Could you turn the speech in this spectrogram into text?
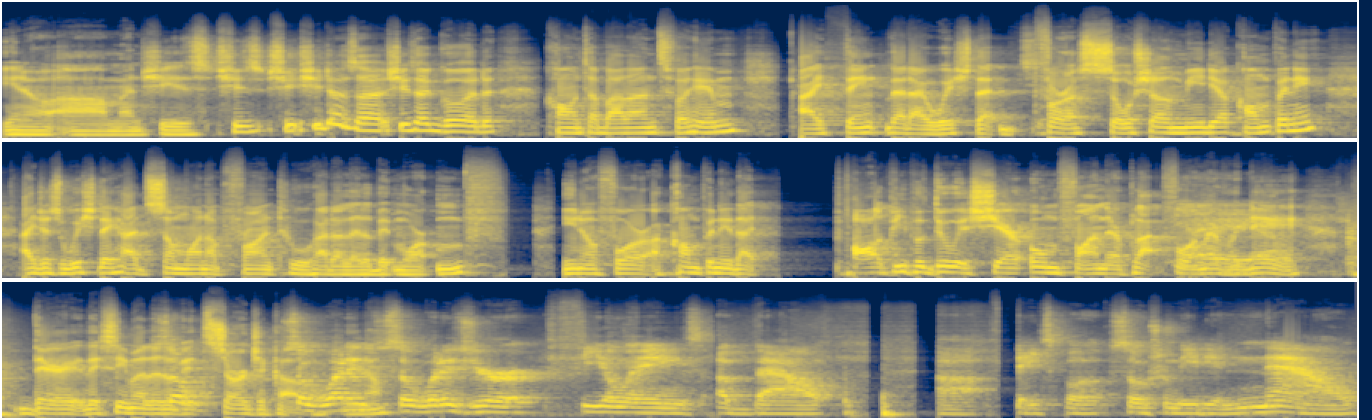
You know, um, and she's she's she she does a she's a good counterbalance for him. I think that I wish that for a social media company, I just wish they had someone up front who had a little bit more oomph. You know, for a company that all people do is share oomph on their platform Yeah, every yeah, day. They they seem a little So- bit surgical. So what you is know? so what is your feelings about uh, Facebook, social media now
